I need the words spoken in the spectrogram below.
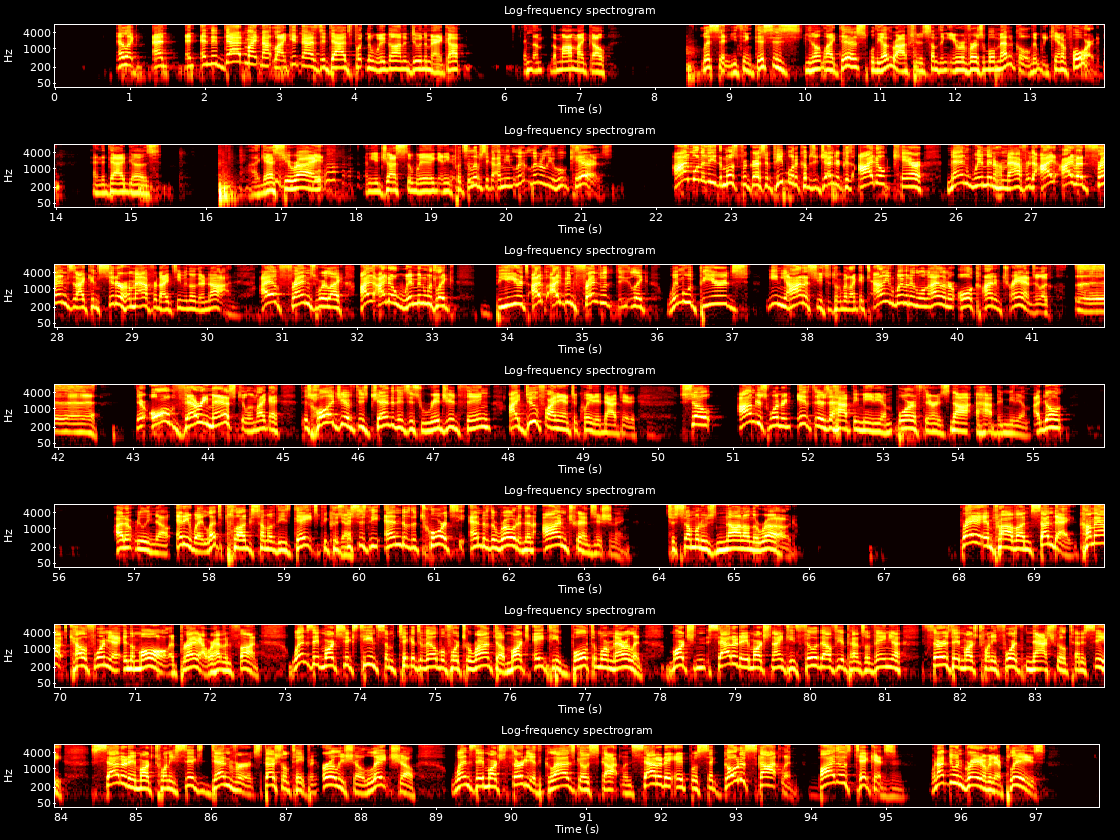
Now, like, and and and the dad might not like it, as the dad's putting the wig on and doing the makeup, and the, the mom might go, "Listen, you think this is you don't like this? Well, the other option is something irreversible medical that we can't afford." And the dad goes, "I guess you're right." And he adjusts the wig and he puts the lipstick. on. I mean, li- literally, who cares? I'm one of the, the most progressive people when it comes to gender because I don't care men, women, hermaphrodites. I, I've had friends that I consider hermaphrodites even though they're not. I have friends where like I, I know women with like beards. I've, I've been friends with like women with beards. Me and Giannis used to talk about like Italian women in Long Island are all kind of trans. They're like, Ugh. they're all very masculine. Like I, this whole idea of this gender is this rigid thing. I do find antiquated and outdated. So I'm just wondering if there's a happy medium or if there is not a happy medium. I don't I don't really know. Anyway, let's plug some of these dates because Yes. this is the end of the tour. It's the end of the road. And then I'm transitioning to someone who's not on the road. Brea Improv on Sunday. Come out California in the mall at Brea. We're having fun. Wednesday, March 16th, some tickets available for Toronto. March 18th, Baltimore, Maryland. March Saturday, March 19th, Philadelphia, Pennsylvania. Thursday, March 24th, Nashville, Tennessee. Saturday, March 26th, Denver. Special taping, early show, late show. Wednesday, March 30th, Glasgow, Scotland. Saturday, April 6th. Go to Scotland. Buy those tickets. Mm-hmm. We're not doing great over there, please.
